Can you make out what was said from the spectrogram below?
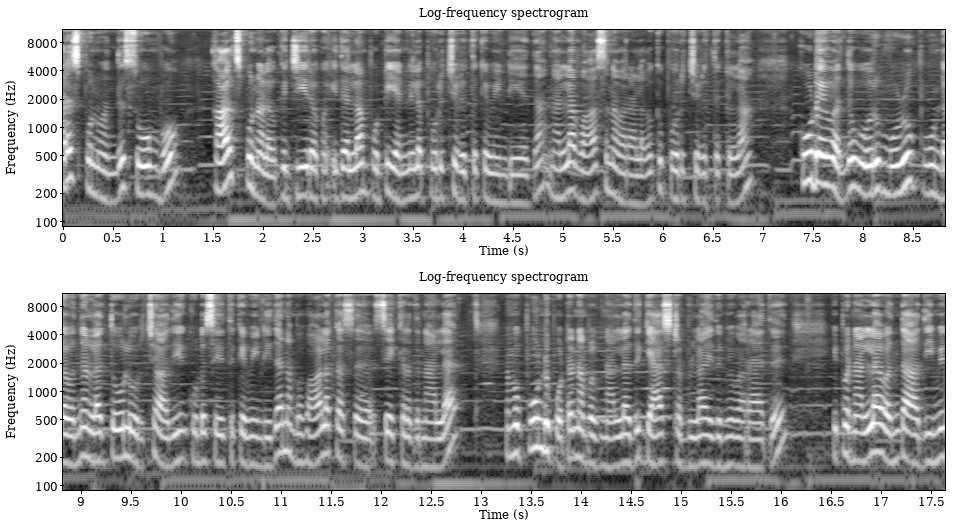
அரை ஸ்பூன் வந்து சோம்பும் கால் ஸ்பூன் அளவுக்கு ஜீரகம். இதெல்லாம் போட்டு எண்ணெயில் பொரிச்சு எடுத்துக்க வேண்டியது தான் நல்லா வாசனை வர அளவுக்கு பொரிச்சு எடுத்துக்கலாம். கூட வந்து ஒரு முழு பூண்டை வந்து நல்லா தோல் உரித்து அதையும் கூட சேர்த்துக்க வேண்டியதாக நம்ம வாழைக்காய் சே சேர்க்கறதுனால. நம்ம பூண்டு போட்டால் நம்மளுக்கு நல்லது கேஸ் ட்ரபிள்லாம் எதுவுமே வராது. இப்போ நல்லா வந்து அதையுமே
